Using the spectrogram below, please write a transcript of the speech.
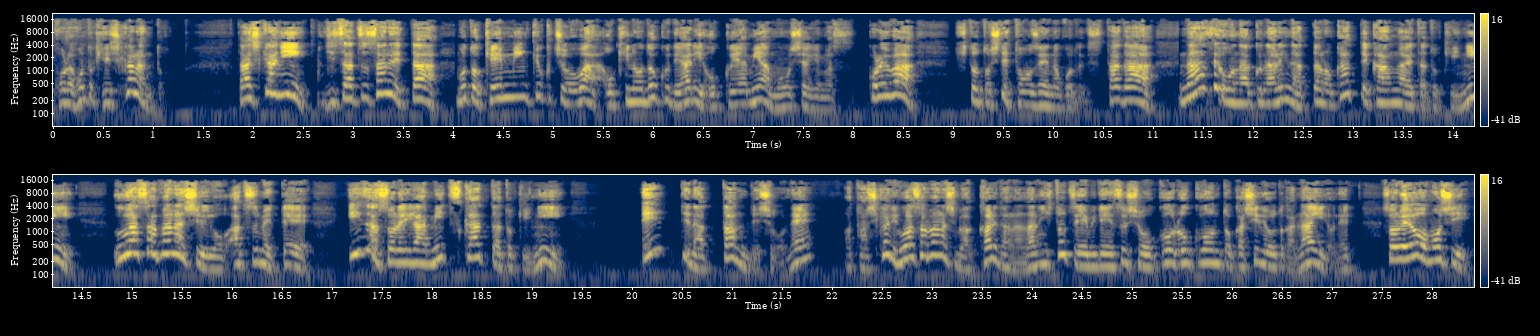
これ本当けしからんと。確かに自殺された元県民局長はお気の毒でありお悔やみは申し上げます。これは人として当然のことです。ただ、なぜお亡くなりになったのかって考えたときに、噂話を集めて、いざそれが見つかったときに、え？ってなったんでしょうね。あ確かに噂話ばっかりだな。何一つエビデンス、証拠、録音とか資料とかないよね。それをもし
